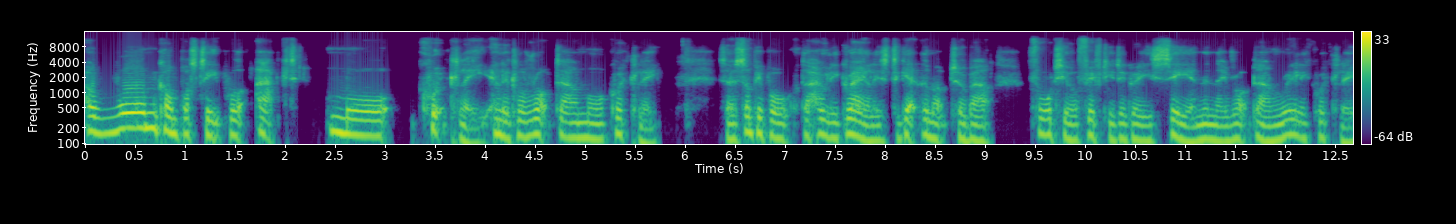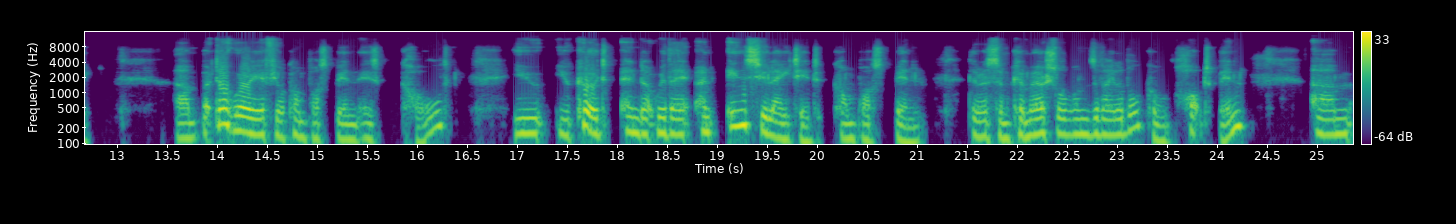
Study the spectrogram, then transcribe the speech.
a warm compost heap will act more quickly and it'll rot down more quickly. So some people, the holy grail is to get them up to about 40 or 50 degrees C and then they rot down really quickly. Um, but don't worry if your compost bin is cold. You, you could end up with a, an insulated compost bin. There are some commercial ones available called hot bin. Um,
